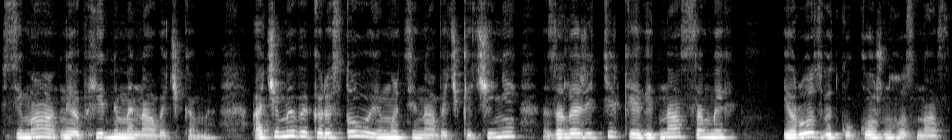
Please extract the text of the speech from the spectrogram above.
всіма необхідними навичками. А чи ми використовуємо ці навички чи ні, залежить тільки від нас самих і розвитку кожного з нас,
